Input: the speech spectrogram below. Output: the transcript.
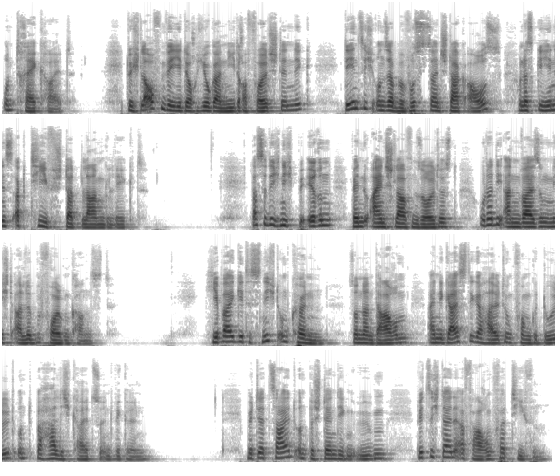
und Trägheit. Durchlaufen wir jedoch Yoga Nidra vollständig, dehnt sich unser Bewusstsein stark aus und das Gehirn ist aktiv statt lahmgelegt. Lasse dich nicht beirren, wenn du einschlafen solltest oder die Anweisungen nicht alle befolgen kannst. Hierbei geht es nicht um Können, sondern darum, eine geistige Haltung von Geduld und Beharrlichkeit zu entwickeln. Mit der Zeit und beständigen Üben wird sich deine Erfahrung vertiefen.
